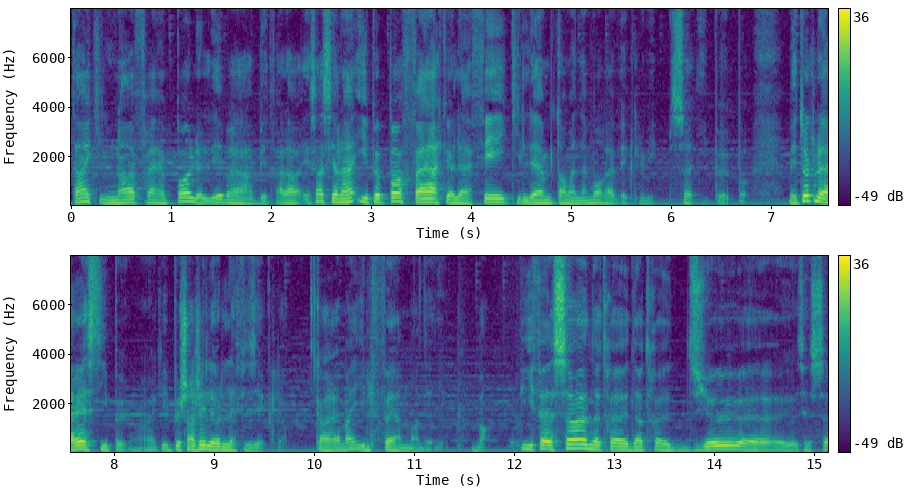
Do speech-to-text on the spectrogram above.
tant qu'il n'enfreint pas le libre arbitre. Alors, essentiellement, il peut pas faire que la fille qu'il aime tombe en amour avec lui. Ça, il peut pas. Mais tout le reste, il peut. Il peut changer les de la physique. Carrément, il le fait à un moment donné. Il fait ça, notre, notre Dieu, euh, c'est ça,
